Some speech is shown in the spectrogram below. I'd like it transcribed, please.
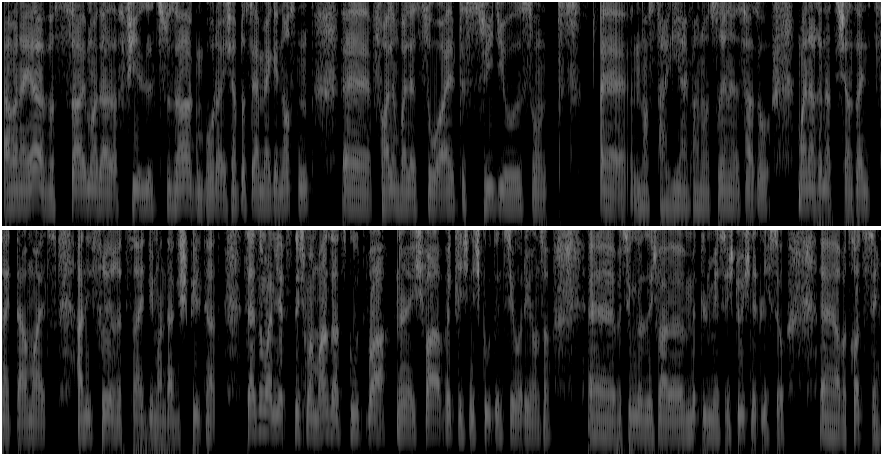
Aber naja, was war immer da viel zu sagen, Bruder? Ich habe das eher mehr genossen. Äh, vor allem, weil es so altes Videos und äh, Nostalgie einfach nur drin ist. Also man erinnert sich an seine Zeit damals, an die frühere Zeit, wie man da gespielt hat. Selbst wenn man jetzt nicht mal im Ansatz gut war. Ne? Ich war wirklich nicht gut in Theorie und so. Äh, beziehungsweise ich war mittelmäßig, durchschnittlich so. Äh, aber trotzdem.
